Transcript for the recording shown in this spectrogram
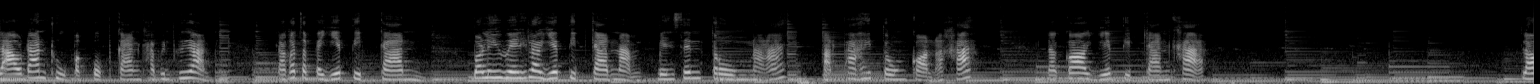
เอาด้านถูกประกบกันค่ะเพื่อนๆแล้วก็จะไปเย็บติดกัน บริเวณที่เราเย็บติดกันหนำเป็นเส้นตรงนะ ตัดผ้าให้ตรงก่อนนะคะ แล้วก็เย็บติดกันค่ะเรา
